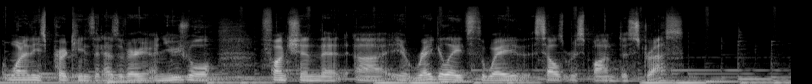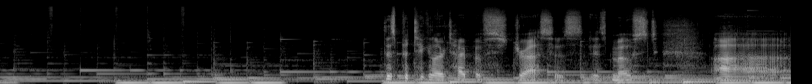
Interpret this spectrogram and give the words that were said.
one of these proteins that has a very unusual function that uh, it regulates the way that cells respond to stress. This particular type of stress is, is most, uh,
